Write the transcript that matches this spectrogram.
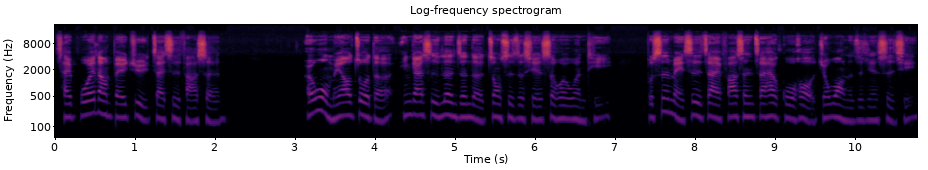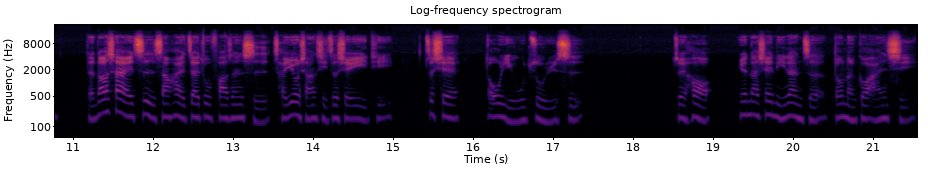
才不会让悲剧再次发生。而我们要做的，应该是认真的重视这些社会问题。不是每次在发生灾害过后就忘了这件事情，等到下一次伤害再度发生时，才又想起这些议题，这些都已无助于事。最后，愿那些罹难者都能够安息，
